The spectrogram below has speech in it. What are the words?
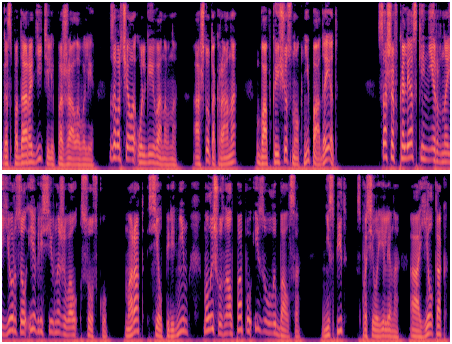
Господа родители пожаловали, заворчала Ольга Ивановна. А что так рано? Бабка еще с ног не падает. Саша в коляске нервно ерзал и агрессивно жевал соску. Марат сел перед ним, малыш узнал папу и заулыбался. «Не спит?» — спросила Елена. «А ел как?»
